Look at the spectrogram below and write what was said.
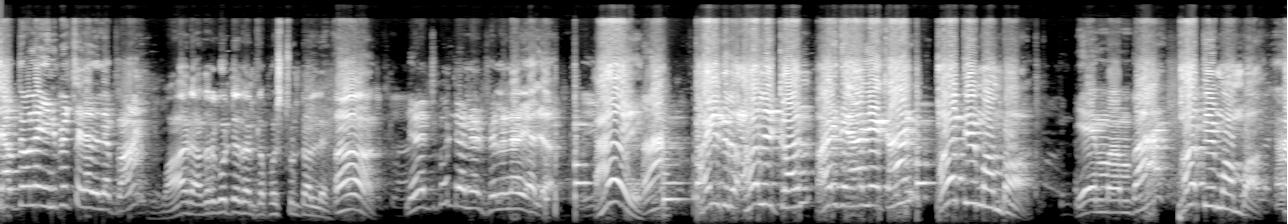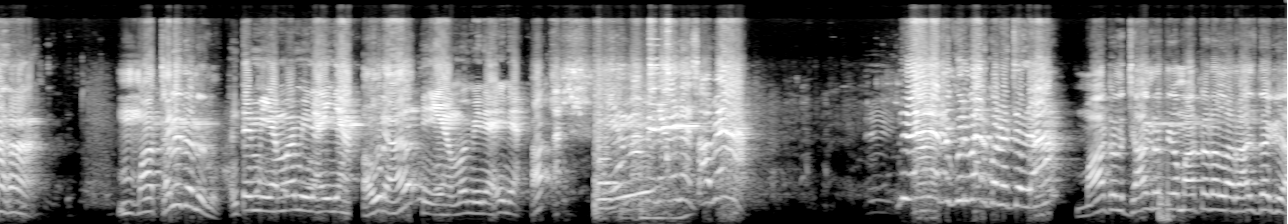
శబ్దంలో వినిపించలేదు లేప వాడు అదరగొట్టే దాంట్లో ఫస్ట్ ఉంటాలే నేర్చుకుంటాను పిల్లనాయాలు. ఐదురు అహలికాన్. అలీ ఖాన్ ఫాతిమాంబా. ఏం మాంబా? ఫాతిమాంబా. మా తల్లిదండ్రులు. అంటే మీ అమ్మ మీ నాయన. అవురా? మీ అమ్మ మీ నాయన. మీ అమ్మ మీ నాయన సౌమ్య! నువ్వేనా గురువారు కొని వచ్చేదా? మాటలు జాగ్రత్తగా మాట్లాడాలా రాజు దగ్గర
